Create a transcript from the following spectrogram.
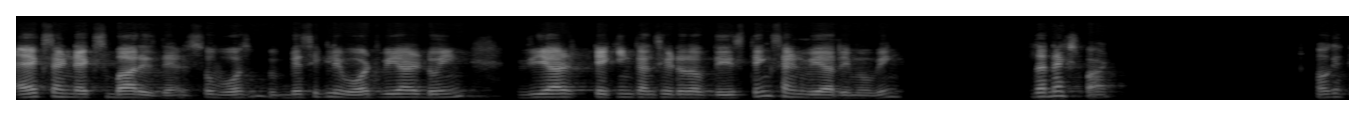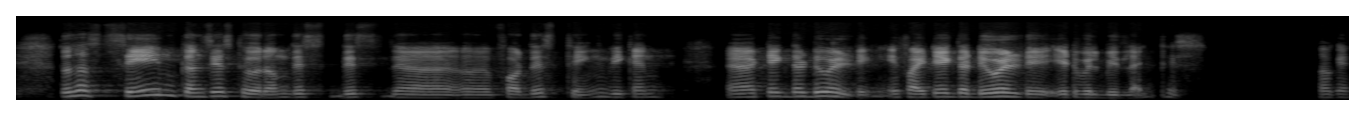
x and x bar is there. So what, basically what we are doing we are taking consider of these things and we are removing the next part. Okay. So the same consensus theorem this this uh, uh, for this thing we can uh, take the duality. If i take the duality it will be like this. Okay.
